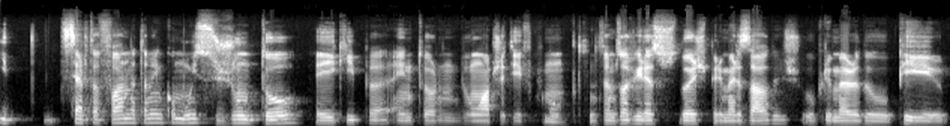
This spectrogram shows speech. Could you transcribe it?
e de certa forma também como isso juntou a equipa em torno de um objetivo comum. Portanto, vamos ouvir esses dois primeiros áudios, o primeiro do P.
